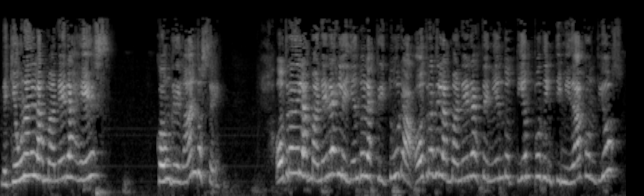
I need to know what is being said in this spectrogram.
de que una de las maneras es congregándose, otra de las maneras es leyendo la escritura. Otra de las maneras teniendo tiempo de intimidad con Dios.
